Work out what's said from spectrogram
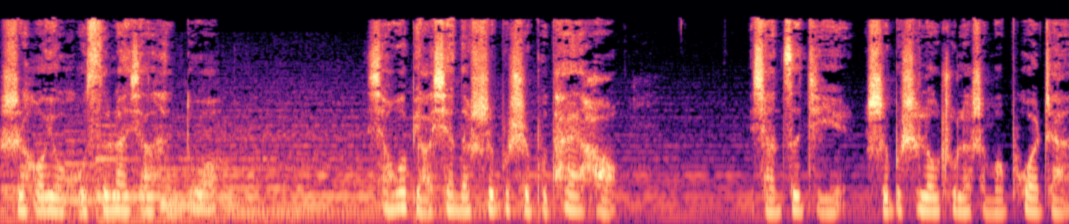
事后又胡思乱想很多，想我表现的是不是不太好。想自己是不是露出了什么破绽？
